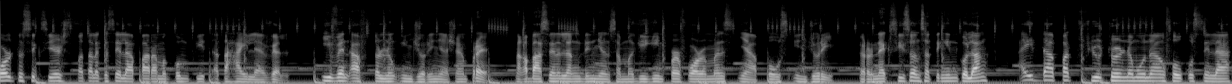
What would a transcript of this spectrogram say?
4 to 6 years pa talaga sila para mag-compete at a high level. Even after yung injury niya, syempre, nakabase na lang din yon sa magiging performance niya post-injury. Pero next season sa tingin ko lang ay dapat future na muna ang focus nila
